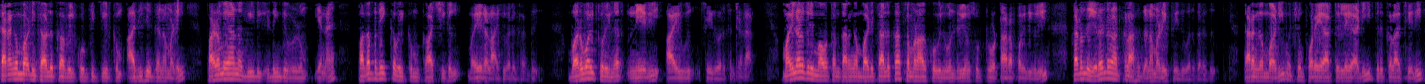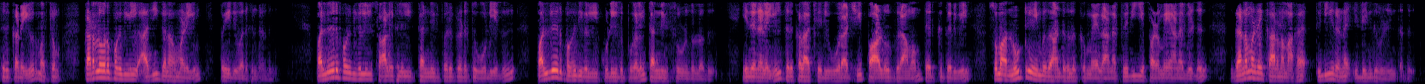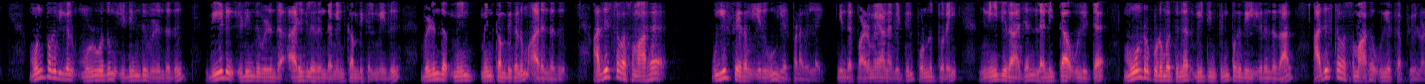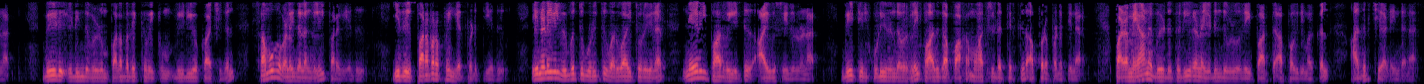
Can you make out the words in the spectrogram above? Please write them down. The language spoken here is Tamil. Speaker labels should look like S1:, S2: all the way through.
S1: தரங்கம்பாடி தாலுகாவில் கொட்டி தீர்க்கும் அதிக கனமழை பழமையான வீடு இடிந்து விழும் என பதபதைக்க வைக்கும் காட்சிகள் வைரலாகி வருகிறது. வருவாய்த்துறையினர் நேரில் ஆய்வு செய்து வருகின்றனர். மயிலாடுதுறை மாவட்டம் தரங்கம்பாடி தாலுகா சமணார் கோவில் ஒன்றியம் சுற்றுவட்டார பகுதிகளில் கடந்த இரண்டு நாட்களாக கனமழை பெய்து வருகிறது. தரங்கம்பாடி மற்றும் பொறையார் தில்லையாடி திருக்கலாச்சேரி திருக்கடையூர் மற்றும் கடலோர பகுதியில் அதி கனமழையும் பெய்து வருகின்றது. பல்வேறு பகுதிகளில் சாலைகளில் தண்ணீர் பெருக்கெடுத்து ஓடியது பல்வேறு பகுதிகளில் குடியிருப்புகளை தண்ணீர் சூழ்ந்துள்ளது. இந்த நிலையில் திருக்கலாச்சேரி ஊராட்சி பாலூர் கிராமம் தெற்கு தெருவில் சுமார் நூற்றி ஐம்பது ஆண்டுகளுக்கு மேலான பெரிய பழமையான வீடு கனமழை காரணமாக திடீரென இடிந்து விழுந்தது. முன்பகுதிகள் முழுவதும் இடிந்து விழுந்தது. வீடு இடிந்து விழுந்த அருகில் இருந்த மின்கம்பிகள் மீது விழுந்த மின் மின்கம்பிகளும் அருந்தது. அதிர்ஷ்டவசமாக உயிர் சேதம் எதுவும் ஏற்படவில்லை. இந்த பழமையான வீட்டில் பொன்னுத்துறை நீதிராஜன் லலிதா உள்ளிட்ட மூன்று குடும்பத்தினர் வீட்டின் பின்பகுதியில் இருந்ததால் அதிர்ஷ்டவசமாக உயிர் தப்பியுள்ளனர். வீடு இடிந்து விழும் பதபதைக்க வைக்கும் வீடியோ காட்சிகள் சமூக வலைதளங்களில் பரவியது. இது பரபரப்பை ஏற்படுத்தியது. இந்நிலையில் விபத்து குறித்து வருவாய்த்துறையினர் நேரில் பார்வையிட்டு ஆய்வு செய்துள்ளனர். வீட்டில் குடியிருந்தவர்களை பாதுகாப்பாக மாற்றிடத்திற்கு அப்புறப்படுத்தினர். பழமையான வீடு திடீரென இடிந்து விழுவதை பார்த்து அப்பகுதி மக்கள் அதிர்ச்சி அடைந்தனர்.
